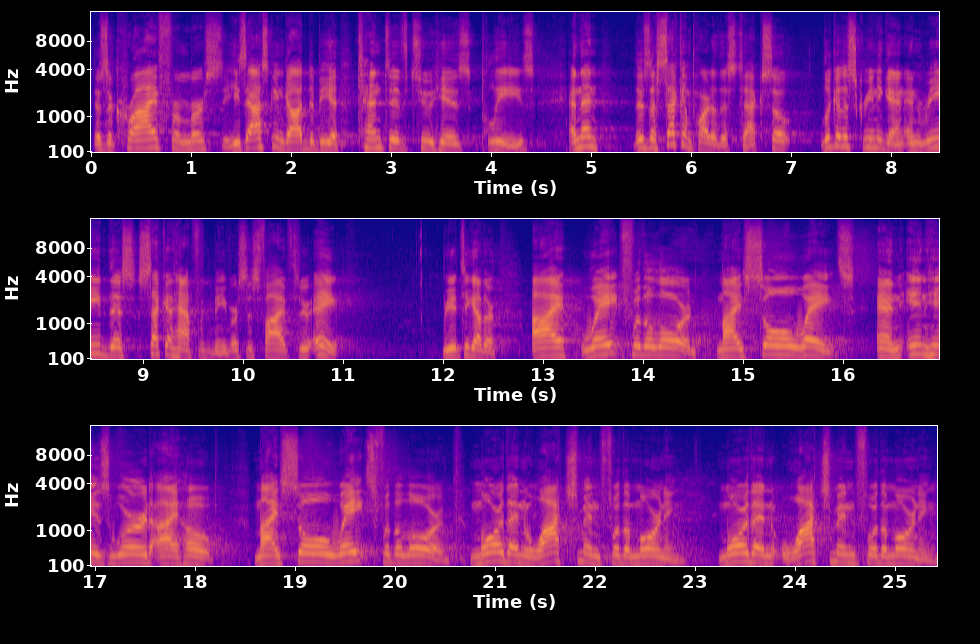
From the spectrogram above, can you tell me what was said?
There's a cry for mercy. He's asking God to be attentive to his pleas. And then there's a second part of this text. So look at the screen again and read this second half with me, verses 5 through 8. Read it together. I wait for the Lord, my soul waits, and in his word I hope. My soul waits for the Lord more than watchmen for the morning, more than watchmen for the morning.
